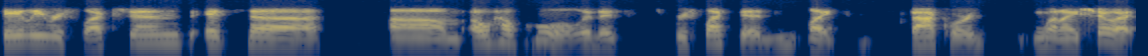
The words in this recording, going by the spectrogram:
daily reflections it's a uh, um, oh how cool it is reflected like backwards when i show it.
